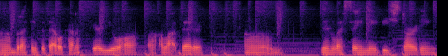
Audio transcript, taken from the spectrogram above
Um, but I think that that will kind of fare you off a, a lot better um, than, let's say, maybe starting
